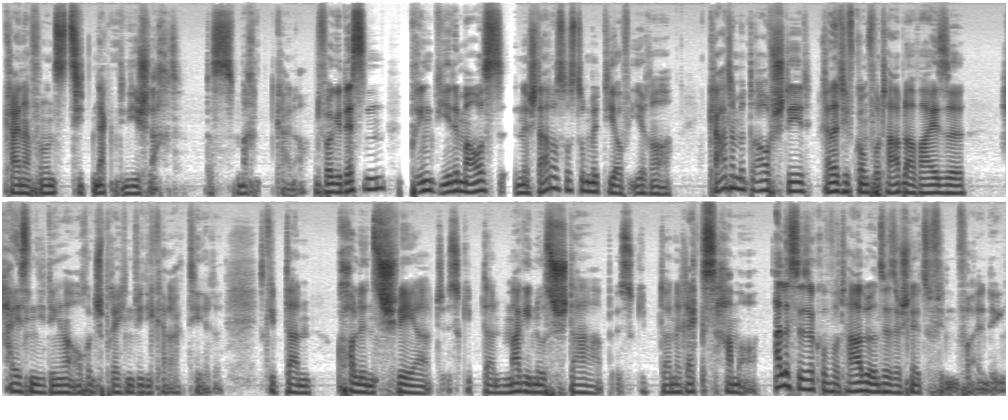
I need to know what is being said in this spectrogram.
keiner von uns zieht nackt in die Schlacht. Das macht keiner. Infolgedessen bringt jede Maus eine Startausrüstung mit, die auf ihrer Karte mit draufsteht. Relativ komfortablerweise heißen die Dinger auch entsprechend wie die Charaktere. Es gibt dann Collins Schwert, es gibt dann Maginus Stab, es gibt dann Rex Hammer. Alles sehr, sehr komfortabel und sehr, sehr schnell zu finden vor allen Dingen,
